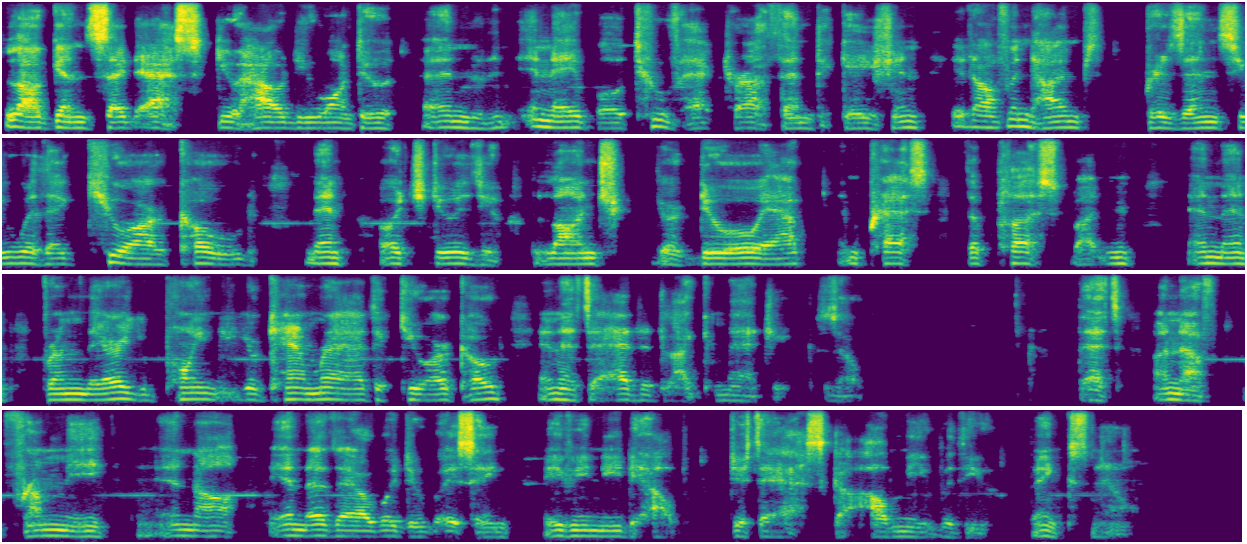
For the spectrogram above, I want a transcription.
login site asks you how do you want to enable two-factor authentication, it oftentimes presents you with a QR code. Then what you do is you launch your Duo app and press the plus button and then from there, you point your camera at the QR code and it's added like magic. So that's enough from me. And uh, I'll end I always do by saying, if you need help, just ask. I'll meet with you. Thanks now.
